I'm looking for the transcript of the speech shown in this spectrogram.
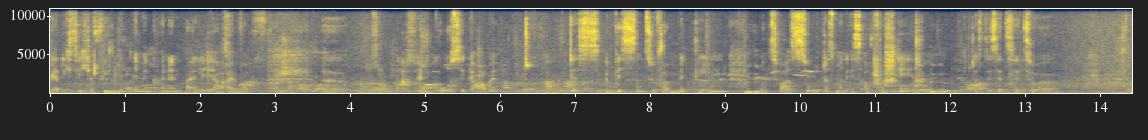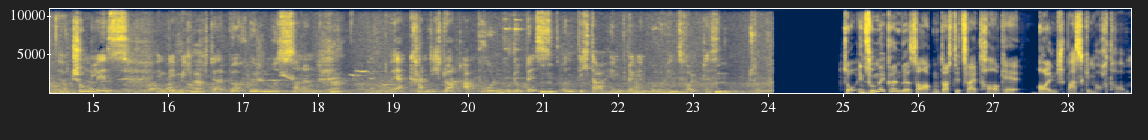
werde ich sicher viel mitnehmen können, weil er einfach äh, eine große Gabe hat, das Wissen zu vermitteln mhm. und zwar so, dass man es auch versteht. Mhm. Dass das jetzt nicht so ein Dschungel ist, in dem ich mich da durchwühlen muss, sondern ja. Er kann dich dort abholen, wo du bist mhm. und dich dahin bringen, wo du hin solltest. Mhm. So, in Summe können wir sagen, dass die zwei Tage allen Spaß gemacht haben.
